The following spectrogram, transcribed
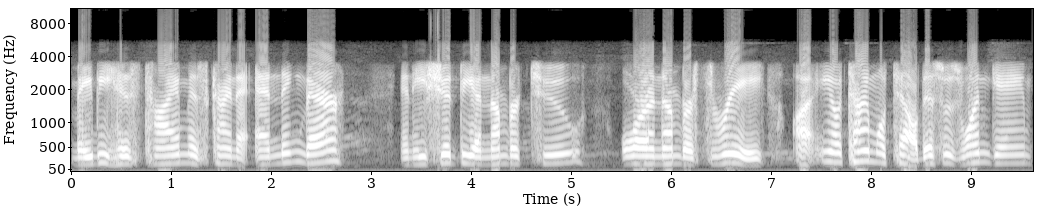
maybe his time is kind of ending there, and he should be a number two or a number three. Uh, you know, time will tell. This was one game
